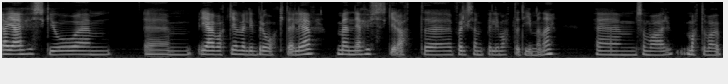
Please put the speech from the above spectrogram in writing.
Ja, jeg husker jo um, um, Jeg var ikke en veldig bråkete elev, men jeg husker at uh, f.eks. i mattetimene, em, som var Matte var jo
